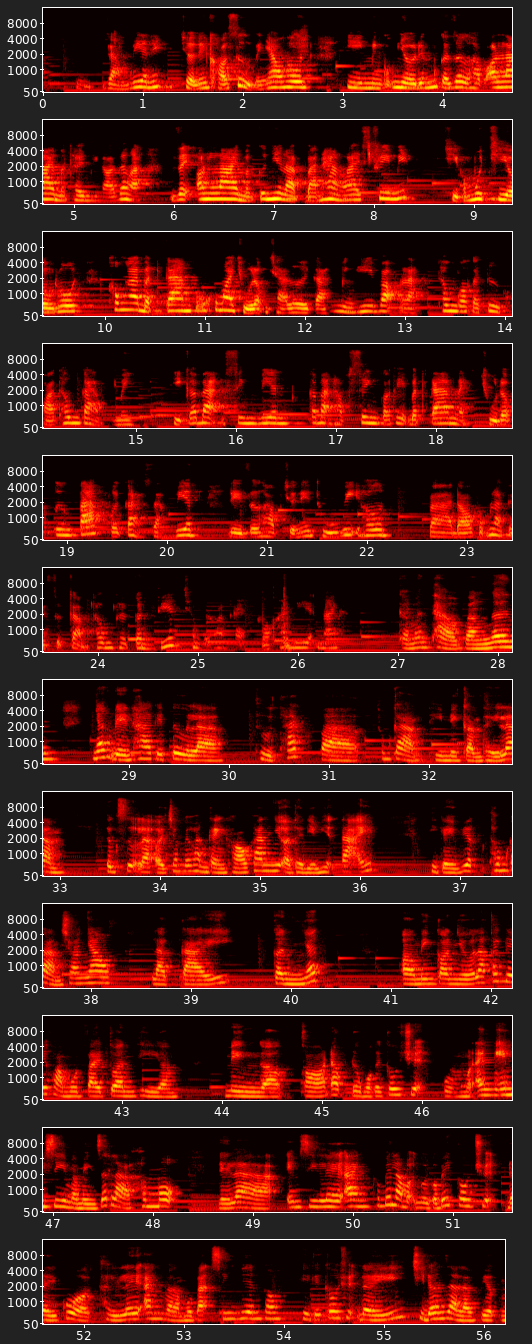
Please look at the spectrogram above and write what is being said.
giảng viên ấy trở nên khó xử với nhau hơn thì mình cũng nhớ đến một cái giờ học online mà thầy mình nói rằng là dạy online mà cứ như là bán hàng livestream ấy chỉ có một chiều thôi không ai bật cam cũng không ai chủ động trả lời cả mình hy vọng là thông qua cái từ khóa thông cảm của mình thì các bạn sinh viên, các bạn học sinh có thể bật cam này, chủ động tương tác với cả giảng viên để giờ học trở nên thú vị hơn và đó cũng là cái sự cảm thông thật cần thiết trong cái hoàn cảnh khó khăn như hiện nay. Cảm ơn Thảo và Ngân. Nhắc đến hai cái từ là thử thách và thông cảm thì mình cảm thấy là thực sự là ở trong cái hoàn cảnh khó khăn như ở thời điểm hiện tại ấy, thì cái việc thông cảm cho nhau là cái cần nhất. Ờ, mình còn nhớ là cách đây khoảng một vài tuần thì uh, mình uh, có đọc được một cái câu chuyện của một anh MC mà mình rất là hâm mộ. Đấy là MC Lê Anh. Không biết là mọi người có biết câu chuyện đấy của thầy Lê Anh và một bạn sinh viên không? Thì cái câu chuyện đấy chỉ đơn giản là việc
